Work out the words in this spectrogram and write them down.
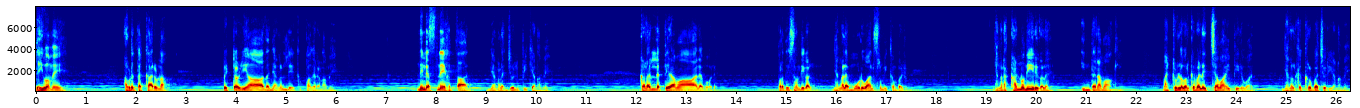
ദൈവമേ അവിടുത്തെ കരുണ വിട്ടൊഴിയാതെ ഞങ്ങളിലേക്ക് പകരണമേ. നിന്റെ സ്നേഹത്താൽ ഞങ്ങളെ ജ്വലിപ്പിക്കണമേ. കടലിലെ തിരമാല പോലെ പ്രതിസന്ധികൾ ഞങ്ങളെ മൂടുവാൻ ശ്രമിക്കുമ്പോഴും ഞങ്ങളുടെ കണ്ണുനീരുകളെ ഇന്ധനമാക്കി മറ്റുള്ളവർക്ക് വെളിച്ചമായി തീരുവാൻ ഞങ്ങൾക്ക് കൃപ ചൊരിയണമേ.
